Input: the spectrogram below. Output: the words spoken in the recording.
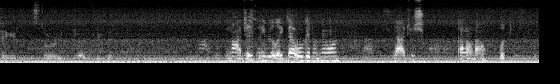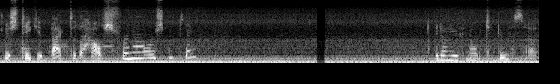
take it to the store and try to fix it. Not just leave it like that. We'll get a new one. Not just. I don't know. We'll just take it back to the house for an hour or something. I don't even know what to do with that.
